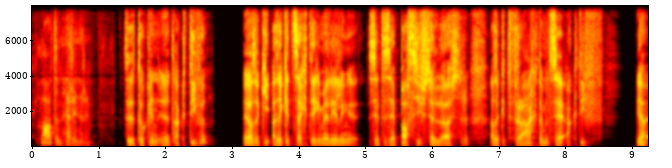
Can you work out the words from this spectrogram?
laten herinneren. Zit het ook in het actieve? Als, ik, als ik het zeg tegen mijn leerlingen, zitten zij passief, zij luisteren. Als ik het vraag, dan moeten zij actief, ja,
